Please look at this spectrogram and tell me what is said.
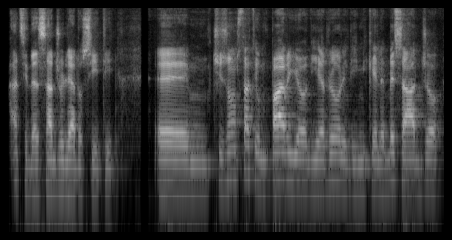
anzi del San Giuliano City. Eh, ci sono stati un paio di errori di Michele Besaggio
